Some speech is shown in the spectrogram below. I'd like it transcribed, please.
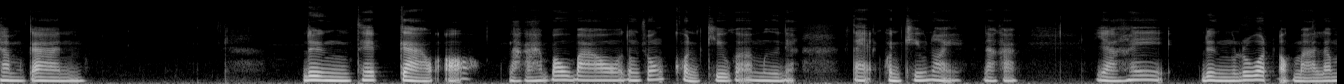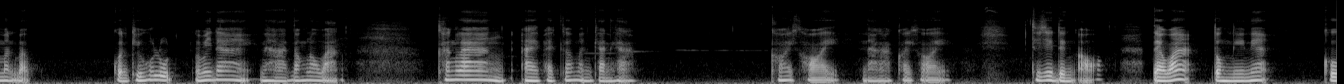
ทำการ ดึงเทปกาวออกนะคะเบาๆ ตรงช่วงขนคิ้วก็เอามือเนี่ย แตะขนคิ้วหน่อยนะคะ อย่าให้ดึงรวดออกมาแล้วมันแบบขนคิ้วเขาหลุดก็ไม่ได้นะคะ ต้องระวัง ข้างล่าง iPad ก็เหมือนกันค่ะ ค่อยๆนะคะ ค่อยๆ ที่จะดึงออก แต่ว่าตรงนี้เนี่ยครู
